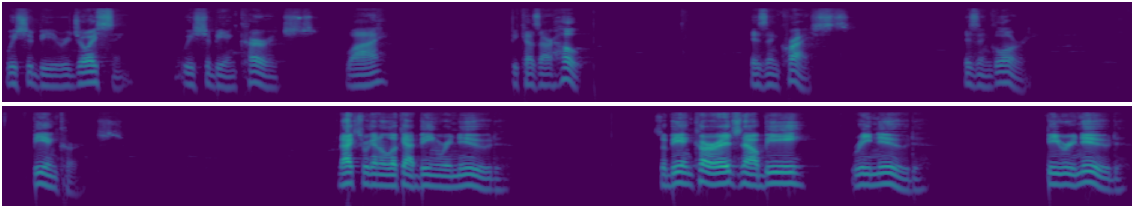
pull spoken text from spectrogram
we should be rejoicing. We should be encouraged. Why? Because our hope is in Christ, is in glory. Be encouraged. Next, we're going to look at being renewed. So be encouraged. Now be renewed. Be renewed.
